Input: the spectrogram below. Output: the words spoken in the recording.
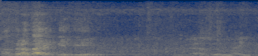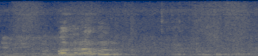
पंधरा तारीख किती आहे अजून माहीत नाही. पंधरा वर एक बहुतेक पंधरा.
